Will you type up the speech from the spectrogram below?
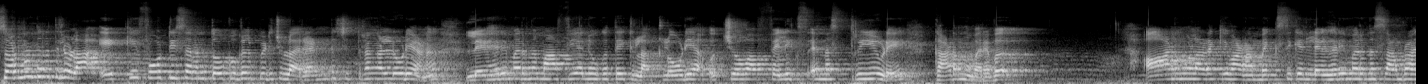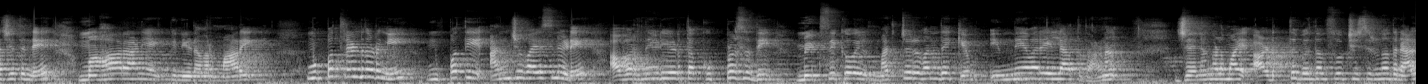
സ്വർണ നിറത്തിലുള്ള എ കെ ഫോർട്ടി സെവൻ തോക്കുകൾ പിടിച്ചുള്ള രണ്ട് ചിത്രങ്ങളിലൂടെയാണ് ലഹരി മരുന്ന് മാഫിയ ലോകത്തേക്കുള്ള ക്ലോഡിയ ഒച്ചോവ ഫെലിക്സ് എന്ന സ്ത്രീയുടെ കടന്നുവരവ്. ആണുങ്ങൾ അടക്കിവാണ് മെക്സിക്കൻ ലഹരി മരുന്ന് സാമ്രാജ്യത്തിന്റെ മഹാറാണിയായി പിന്നീട് അവർ മാറി. മുപ്പത്തിരണ്ട് തുടങ്ങി മുപ്പത്തി അഞ്ച് വയസ്സിനിടെ അവർ നേടിയെടുത്ത കുപ്രസിദ്ധി മെക്സിക്കോയിൽ മറ്റൊരു വനിതയ്ക്കും ഇന്നേ വരെ ഇല്ലാത്തതാണ്. ജനങ്ങളുമായി അടുത്ത ബന്ധം സൂക്ഷിച്ചിരുന്നതിനാൽ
